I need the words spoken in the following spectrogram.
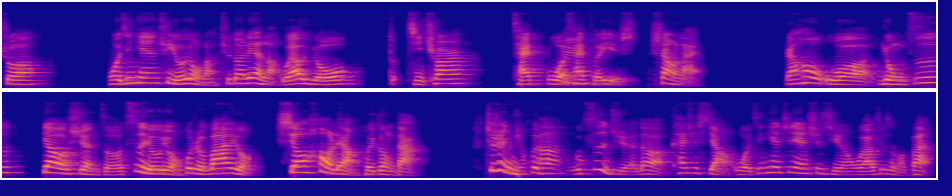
说，我今天去游泳了，去锻炼了，我要游几圈儿才我才嗯可以上来。然后我泳姿要选择自由泳或者蛙泳，消耗量会更大，就是你会啊不自觉的开始想，我今天这件事情我要去怎么办？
